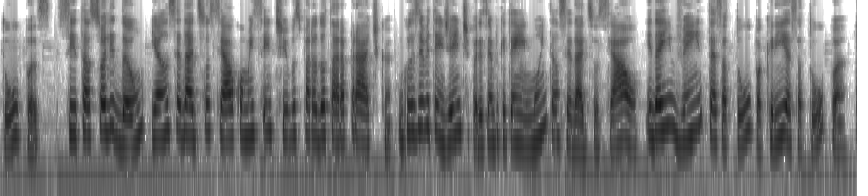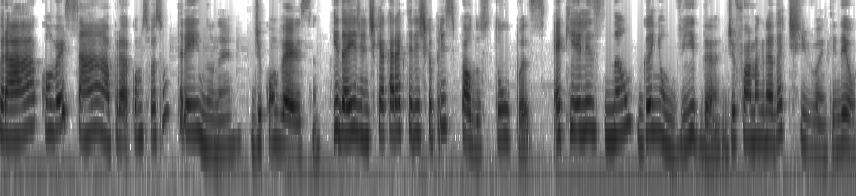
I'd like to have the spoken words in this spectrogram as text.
tupas cita a solidão e a ansiedade social como incentivos para adotar a prática. Inclusive, tem gente, por exemplo, que tem muita ansiedade social e daí inventa essa tupa, cria essa tupa para conversar, para como se fosse um treino, né, de conversa. E daí, gente, que a característica principal dos tupas é que eles não ganham vida de forma gradativa, entendeu?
